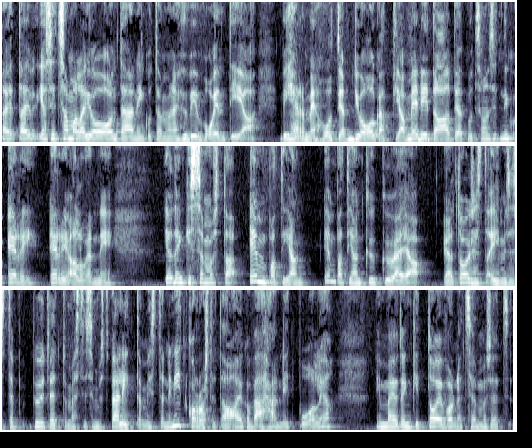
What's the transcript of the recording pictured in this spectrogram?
tai, tai, ja sitten samalla joo on tämä niinku tämmöinen hyvinvointi ja vihermehut ja joogat ja meditaatiot, mutta se on sitten niinku eri, eri alue, niin jotenkin semmoista empatian, empatian kykyä ja, ja toisesta ihmisestä pyyteettömästi semmoista välittämistä, niin niitä korostetaan aika vähän niitä puolia. Niin mä jotenkin toivon, että semmoiset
